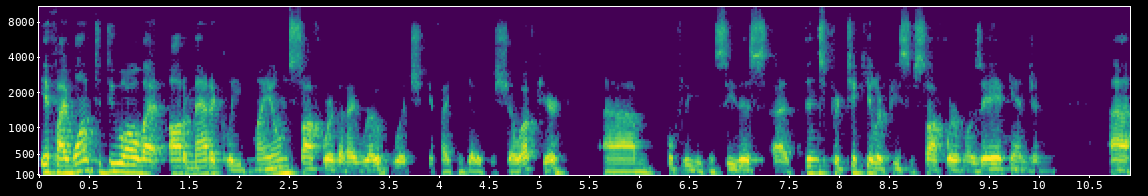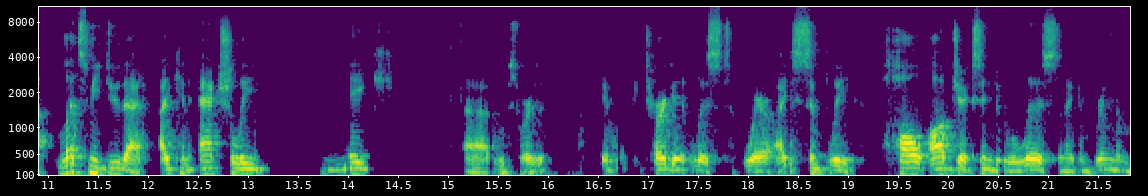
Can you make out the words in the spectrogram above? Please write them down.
if I want to do all that automatically, my own software that I wrote, which if I can get it to show up here, um, hopefully you can see this. Uh, this particular piece of software, Mosaic Engine, uh, lets me do that. I can actually make, uh, oops, where is it? A multi-target list where I simply haul objects into a list and I can bring them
